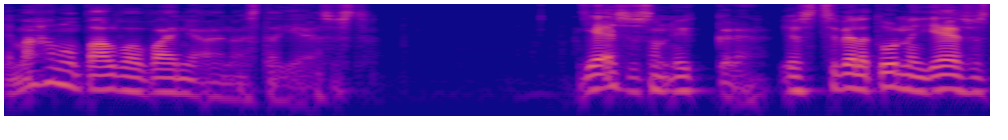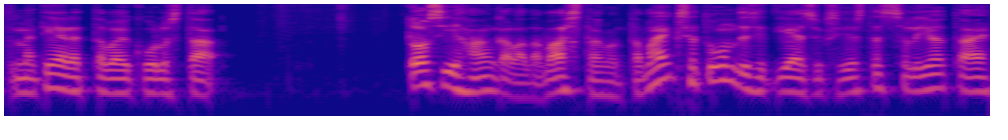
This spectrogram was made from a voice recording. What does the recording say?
Ja mä haluan palvoa vain ja ainoastaan Jeesusta. Jeesus on ykkönen. Jos et sä vielä tunne Jeesusta, mä tiedän, että voi kuulostaa tosi hankalalta vastaanottaa. Vaikka sä tuntisit Jeesuksen, jos tässä oli jotain,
